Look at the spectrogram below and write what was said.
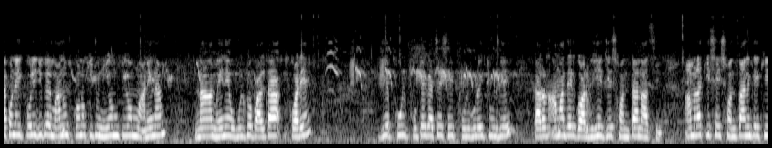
এখন এই কলিযুগের মানুষ কোনো কিছু নিয়ম টিয়ম মানে না না মেনে উল্টো পাল্টা করে। যে ফুল ফুটে গেছে সেই ফুলগুলোই তুলবে। কারণ আমাদের গর্ভে যে সন্তান আছে, আমরা কি সেই সন্তানকে কি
